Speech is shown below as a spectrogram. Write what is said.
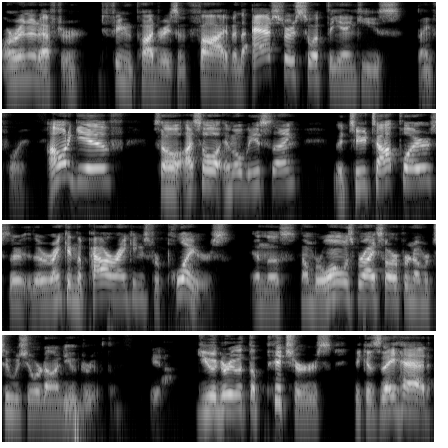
are in it after defeating the Padres in five, and the Astros swept the Yankees, thankfully. I want to give, so I saw MLB's thing. The two top players, they're, they're ranking the power rankings for players in this. Number one was Bryce Harper, number two was Jordan. Do you agree with them? Yeah. Do you agree with the pitchers? Because they had,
